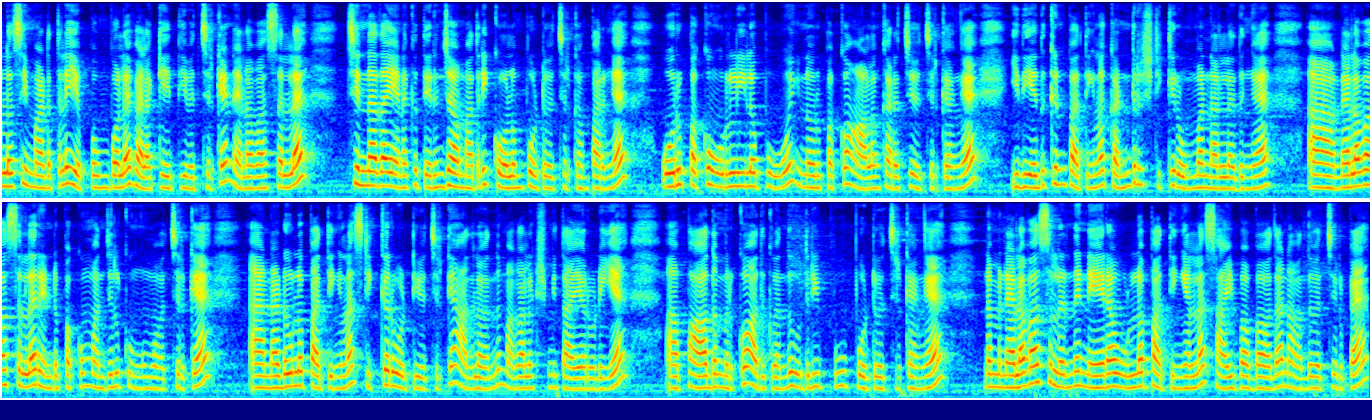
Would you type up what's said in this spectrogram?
துளசி மாடத்தில் எப்பவும் போல் விளக்கேற்றி வச்சுருக்கேன் நிலவாசலில். சின்னதாக எனக்கு தெரிஞ்ச மாதிரி கோலம் போட்டு வச்சுருக்கேன் பாருங்கள் ஒரு பக்கம் உருளியில் பூவும் இன்னொரு பக்கம் ஆழம் கரைச்சி வச்சுருக்கேங்க. இது எதுக்குன்னு பார்த்தீங்கன்னா கண்டிருஷ்டிக்கு ரொம்ப நல்லதுங்க. நிலவாசலில் ரெண்டு பக்கம் மஞ்சள் குங்குமம் வச்சுருக்கேன். நடுவில் பார்த்தீங்கன்னா ஸ்டிக்கர் ஒட்டி வச்சுருக்கேன். அதில் வந்து மகாலட்சுமி தாயாருடைய பாதம் இருக்கும். அதுக்கு வந்து உதிரி பூ போட்டு வச்சுருக்கேங்க. நம்ம நிலவாசலேருந்து நேராக உள்ளே பார்த்தீங்கன்னா சாய்பாபாவை தான் நான் வந்து வச்சுருப்பேன்.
